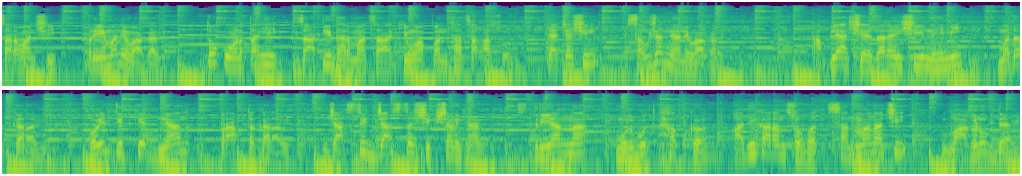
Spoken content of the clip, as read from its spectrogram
सर्वांशी प्रेमाने वागावे. तो कोणताही जाती धर्माचा किंवा पंथाचा असो त्याच्याशी सौजन्याने वागावे. आपल्या शेजाऱ्यांशी नेहमी मदत करावी. होईल तितके ज्ञान प्राप्त करावे. जास्तीत जास्त शिक्षण घ्यावे. स्त्रियांना मूलभूत हक्क अधिकारांसोबत सन्मानाची वागणूक द्यावी.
